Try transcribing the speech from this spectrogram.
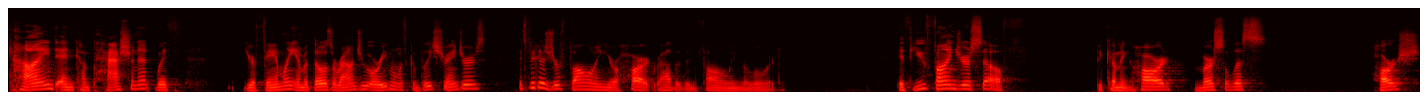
kind and compassionate with your family and with those around you, or even with complete strangers, it's because you're following your heart rather than following the Lord. If you find yourself becoming hard, merciless, harsh,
